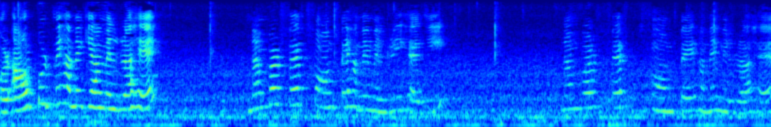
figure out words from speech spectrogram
और आउटपुट में हमें क्या मिल रहा है? नंबर फिफ्थ फॉर्म पे हमें मिल रही है जी। नंबर फिफ्थ फॉर्म पे हमें मिल रहा है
